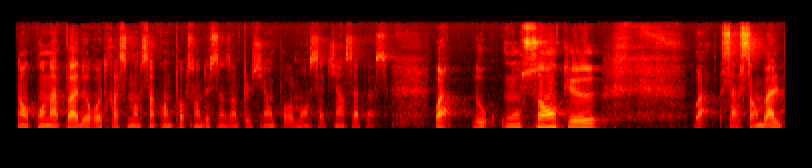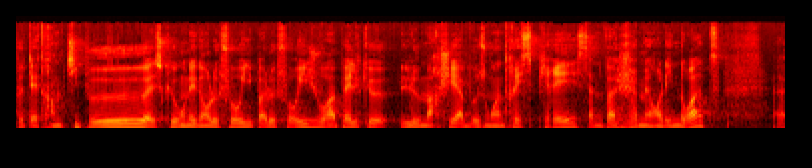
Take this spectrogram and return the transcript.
Tant qu'on n'a pas de retracement de 50% de ces impulsions, pour le moment, ça tient, ça passe. Voilà, donc on sent que voilà, ça s'emballe peut-être un petit peu. Est-ce qu'on est dans l'euphorie, pas l'euphorie? Je vous rappelle que le marché a besoin de respirer, ça ne va jamais en ligne droite. Euh,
